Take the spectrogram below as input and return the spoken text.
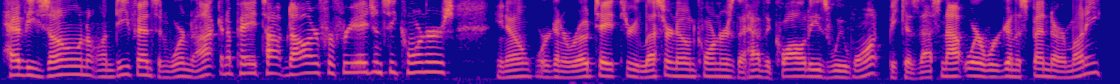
heavy zone on defense and we're not going to pay top dollar for free agency corners. You know, we're going to rotate through lesser known corners that have the qualities we want because that's not where we're going to spend our money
